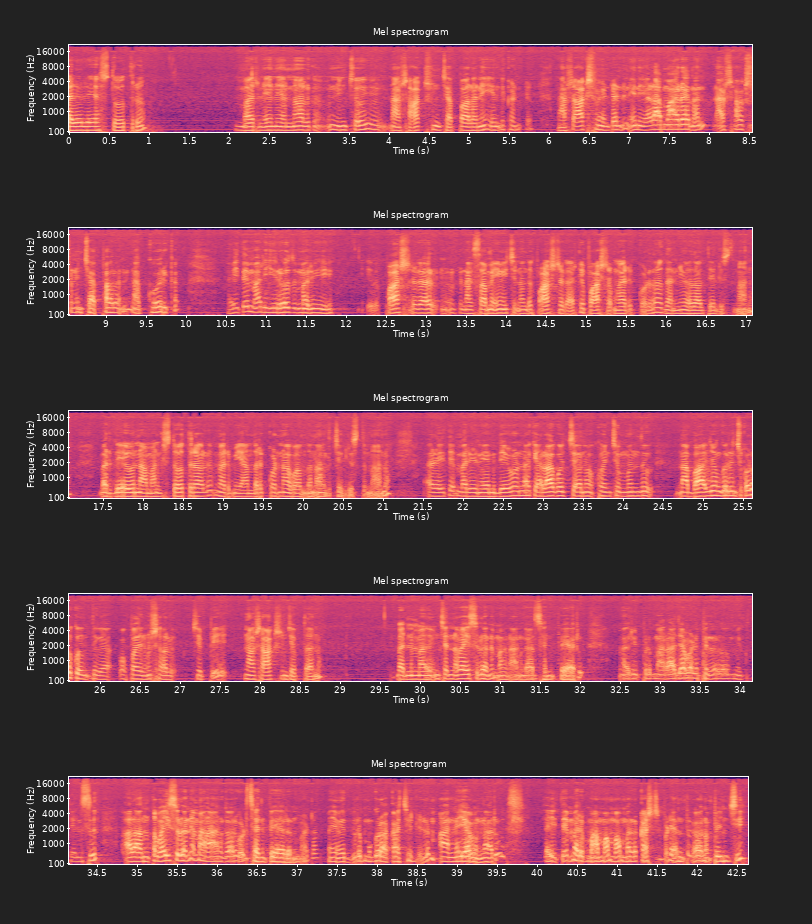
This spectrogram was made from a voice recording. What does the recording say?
హలోలే స్తోత్రం. మరి నేను ఎన్నాళ్ళ నుంచో నా సాక్ష్యం చెప్పాలని ఎందుకంటే నా సాక్ష్యం ఏంటంటే నేను ఎలా మారానని నా సాక్ష్యం నేను చెప్పాలని నా కోరిక. అయితే మరి ఈరోజు మరి పాస్టర్ గారు నాకు సమయం ఇచ్చినందుకు పాస్టర్ గారికి పాస్టర్ గారికి కూడా ధన్యవాదాలు తెలుస్తున్నాను. మరి దేవుని మనకి స్తోత్రాలు మరి మీ అందరికి కూడా నా వందనాలు చెల్లిస్తున్నాను. అయితే మరి నేను దేవుడు నాకు ఎలాగొచ్చానో కొంచెం ముందు నా బాల్యం గురించి కూడా కొద్దిగా ఒక పది నిమిషాలు చెప్పి నా సాక్ష్యం చెప్తాను. మరి మా చిన్న వయసులోనే మా నాన్నగారు చనిపోయారు. మరి ఇప్పుడు మా రాజా వాళ్ళ పిల్లలు మీకు తెలుసు. అలా అంత వయసులోనే మా నాన్నగారు కూడా చనిపోయారు అనమాట మేము ఇద్దరు ముగ్గురు అక్క చెల్లెలు మా అన్నయ్య ఉన్నారు. అయితే మరి మా అమ్మ మమ్మల్ని కష్టపడి ఎంతగానో పెంచి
